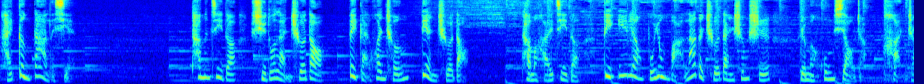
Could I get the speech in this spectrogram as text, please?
还更大了些。他们记得许多缆车道被改换成电车道，他们还记得第一辆不用马拉的车诞生时，人们哄笑着喊着：“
